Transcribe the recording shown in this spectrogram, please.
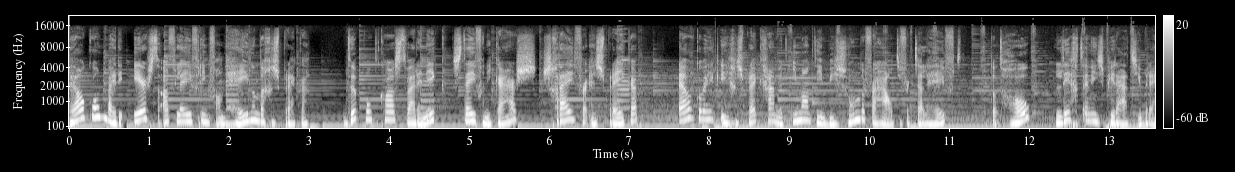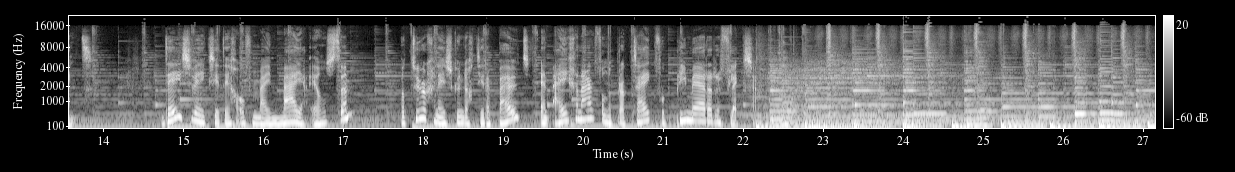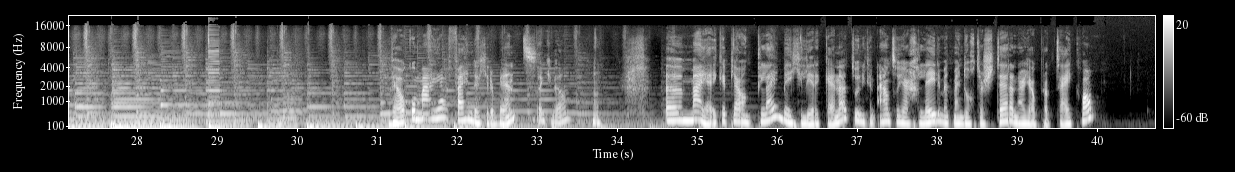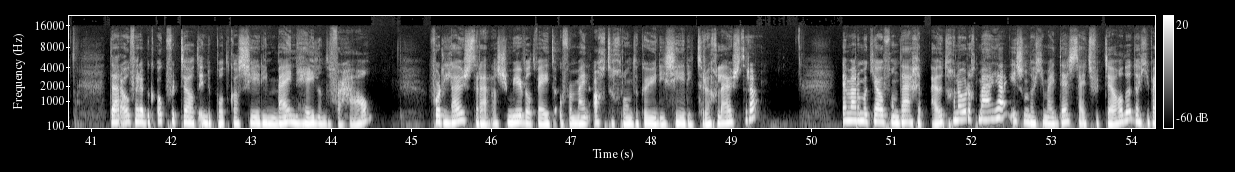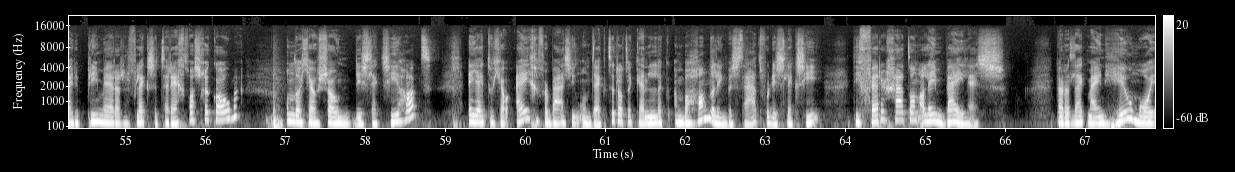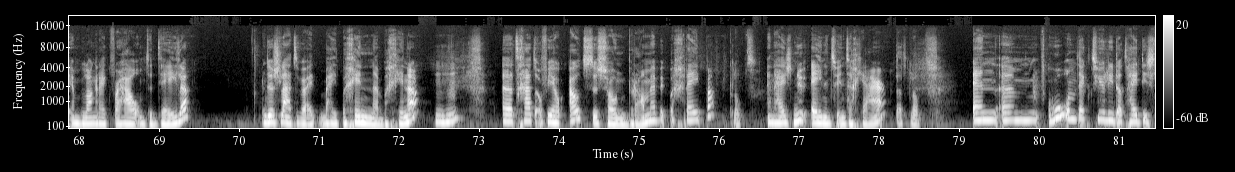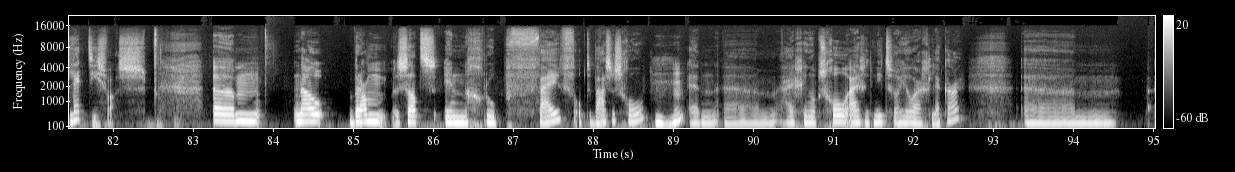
Welkom bij de eerste aflevering van Helende Gesprekken. De podcast waarin ik, Stefanie Kaars, schrijver en spreker, elke week in gesprek ga met iemand die een bijzonder verhaal te vertellen heeft, dat hoop, licht en inspiratie brengt. Deze week zit tegenover mij Maya Elsten, natuurgeneeskundig therapeut en eigenaar van de praktijk voor primaire reflexen. Welkom Maya, fijn dat je er bent. Dankjewel. Uh, Maya, ik heb jou een klein beetje leren kennen toen ik een aantal jaar geleden met mijn dochter Sterre naar jouw praktijk kwam. Daarover heb ik ook verteld in de podcastserie Mijn Helende Verhaal. Voor de luisteraar, als je meer wilt weten over mijn achtergrond, dan kun je die serie terugluisteren. En waarom ik jou vandaag heb uitgenodigd, Maya, is omdat je mij destijds vertelde dat je bij de primaire reflexen terecht was gekomen, omdat jouw zoon dyslexie had. En jij tot jouw eigen verbazing ontdekte dat er kennelijk een behandeling bestaat voor dyslexie die verder gaat dan alleen bijles. Nou, dat lijkt mij een heel mooi en belangrijk verhaal om te delen. Dus laten wij bij het begin eh, beginnen. Mhm. Uh, het gaat over jouw oudste zoon Bram, heb ik begrepen. Klopt, En hij is nu 21 jaar. dat klopt. En ehm, hoe ontdekten jullie dat hij dyslectisch was? Ehm, nou, Bram zat in groep 5 op de basisschool. En ehm, hij ging op school eigenlijk niet zo heel erg lekker. Ehm,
